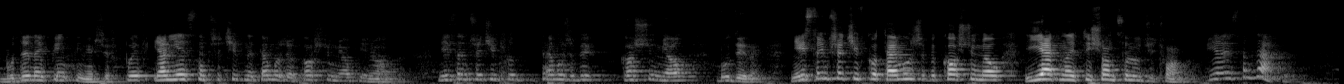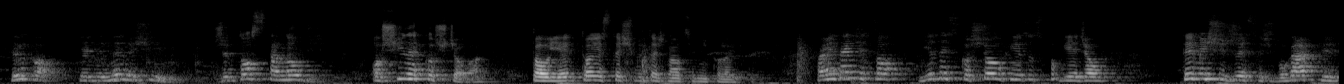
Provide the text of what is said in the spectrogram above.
budynek piękny, większy wpływ. Ja nie jestem przeciwny temu, że Kościół miał pieniądze. Nie jestem przeciwko temu, żeby Kościół miał budynek. Nie jestem przeciwko temu, żeby Kościół miał jak naj tysiące ludzi członków. Ja jestem za tym. Tylko kiedy my myślimy, że to stanowi o sile Kościoła, to, je, to jesteśmy też na ocenie Nikolaitów. Pamiętajcie, co jeden z kościołów Jezus powiedział, ty myślisz, że jesteś bogaty,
